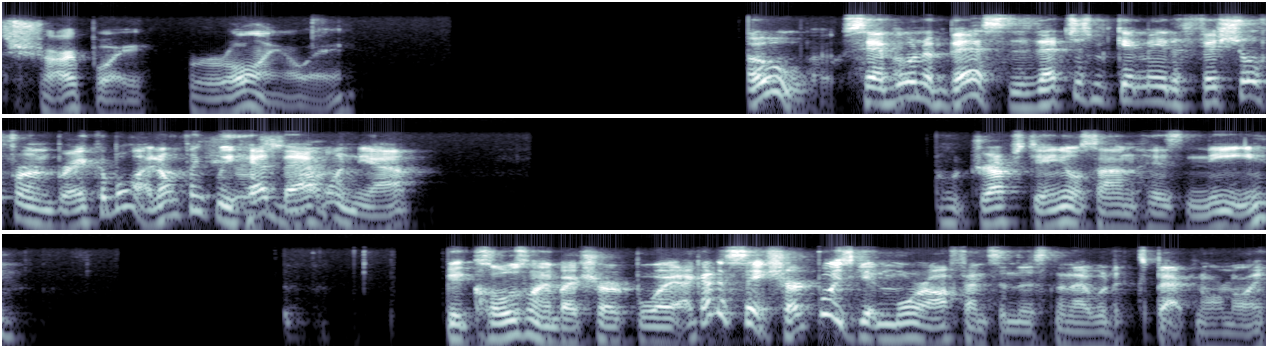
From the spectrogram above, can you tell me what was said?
Shark Boy rolling away. Oh, Sabu and Abyss. Does that just get made official for Unbreakable? I don't think we had that sounded. one yet. Oh, drops Daniels on his knee. Good clothesline by Shark Boy. I gotta say, Shark Boy's getting more offense in this than I would expect normally.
